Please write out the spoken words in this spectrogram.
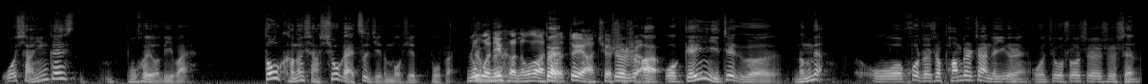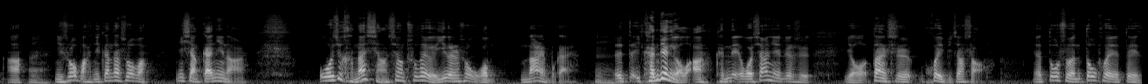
我想应该不会有例外，都可能想修改自己的某些部分。如果你可能的话，对对啊，确实是。就是啊，我给你这个能量。我或者是旁边站着一个人，我就说这是神啊，你说吧，你跟他说吧，你想改你哪儿？我就很难想象出来有一个人说我哪儿也不改，呃，肯定有了啊，肯定我相信这是有，但是会比较少，呃，多数人都会对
